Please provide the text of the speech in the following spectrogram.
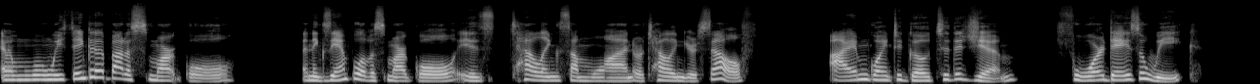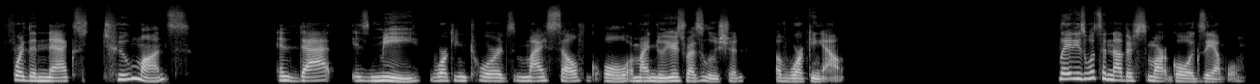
And when we think about a SMART goal, an example of a SMART goal is telling someone or telling yourself, I am going to go to the gym four days a week for the next two months. And that is me working towards my self goal or my New Year's resolution of working out. Ladies, what's another SMART goal example?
